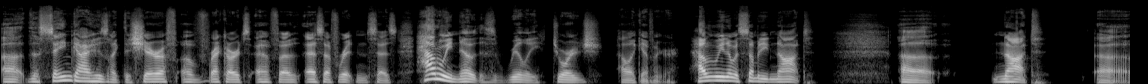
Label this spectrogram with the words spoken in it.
uh, the same guy who's like the sheriff of rec.arts F- uh, SF Written says, how do we know this is really George Alec Effinger? How do we know it's somebody not, uh, not, uh,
